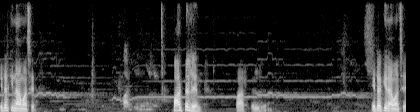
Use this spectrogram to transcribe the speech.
এটার কি নাম আছে? পার্পেল রেন পার্পেল এটার কি নাম আছে?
